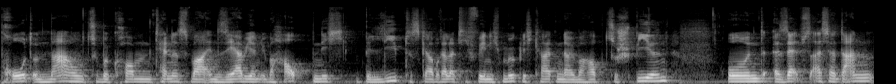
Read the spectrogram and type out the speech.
Brot und Nahrung zu bekommen. Tennis war in Serbien überhaupt nicht beliebt. Es gab relativ wenig Möglichkeiten, da überhaupt zu spielen. Und selbst als er dann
